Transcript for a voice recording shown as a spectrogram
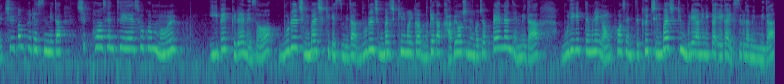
네, 7번 풀겠습니다. 10%의 소금물 200g에서 물을 증발시키겠습니다. 물을 증발시키는 거니까 무게가 가벼워지는 거죠. 빼면 됩니다. 물이기 때문에 0%그 증발시킨 물의 양이니까 얘가 xg입니다.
